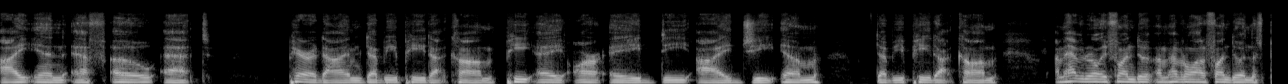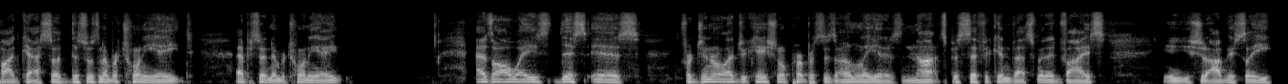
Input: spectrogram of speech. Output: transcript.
I-N-F-O at paradigmwp.com, P-A-R-A-D-I-G-M WP.com. I'm having really fun doing I'm having a lot of fun doing this podcast. So this was number 28, episode number 28. As always, this is for general educational purposes only. It is not specific investment advice. You should obviously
